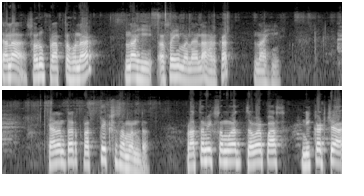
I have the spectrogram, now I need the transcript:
त्याला स्वरूप प्राप्त होणार नाही असंही म्हणायला हरकत नाही. त्यानंतर प्रत्यक्ष संबंध. प्राथमिक समूहात जवळपास निकटच्या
